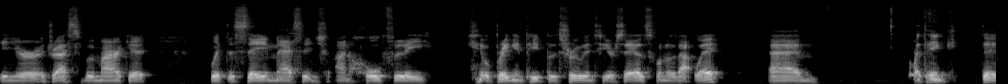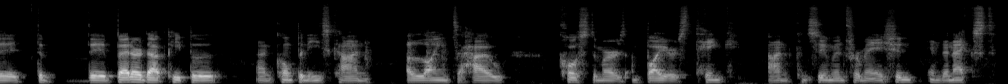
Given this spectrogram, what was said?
in your addressable market with the same message and hopefully you know bringing people through into your sales funnel that way. Um, I think the the the better that people and companies can align to how customers and buyers think and consume information in the next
